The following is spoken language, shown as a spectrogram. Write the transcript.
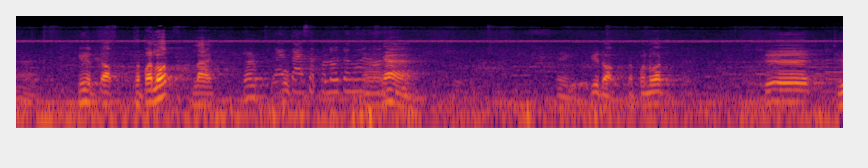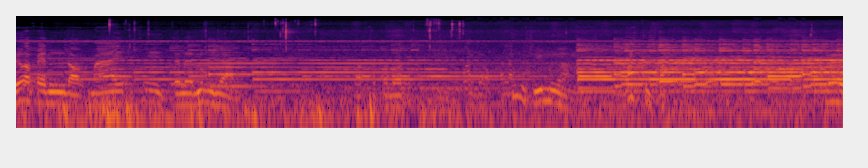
อ่าคือดอกสับปะรดลายลายตายสับปะรดด้วยอ่านี่คือดอกสับปะรด คือถือว่าเป็นดอกไม้ที่เจริญรุ่งเรืองดอกสับปะรดวัดดอกกระลำสีเมืองวัดสุพรรณคือ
